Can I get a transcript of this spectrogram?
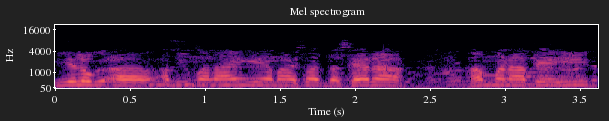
ये लोग अभी मनाएँगे हमारे साथ दशहरा, हम मनाते हैं ईद।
